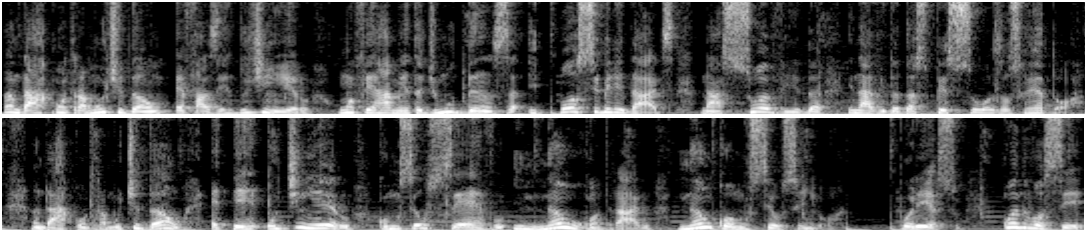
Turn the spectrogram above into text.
Andar contra a multidão é fazer do dinheiro uma ferramenta de mudança e possibilidades na sua vida e na vida das pessoas ao seu redor. Andar contra a multidão é ter o dinheiro como seu servo e não o contrário, não como seu senhor. Por isso, quando você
